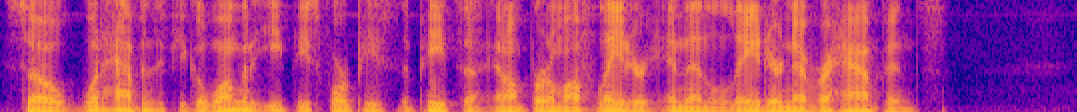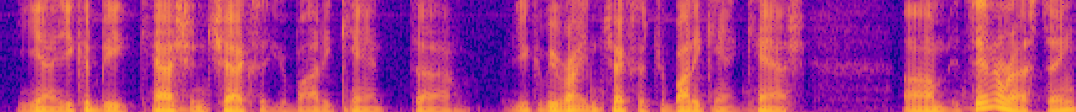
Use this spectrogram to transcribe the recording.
So what happens if you go, well, I'm going to eat these four pieces of pizza and I'll burn them off later, and then later never happens? Yeah, you could be cashing checks that your body can't. Uh, you could be writing checks that your body can't cash. Um, it's interesting,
